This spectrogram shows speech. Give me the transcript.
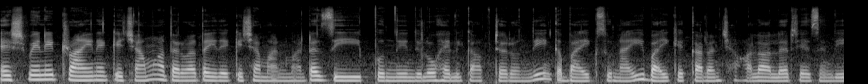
యశ్విని ట్రైన్ ఎక్కించాము ఆ తర్వాత ఇది ఎక్కించాము అనమాట జీప్ ఉంది ఇందులో హెలికాప్టర్ ఉంది ఇంకా బైక్స్ ఉన్నాయి. బైక్ ఎక్కాలని చాలా అల్లరి చేసింది.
